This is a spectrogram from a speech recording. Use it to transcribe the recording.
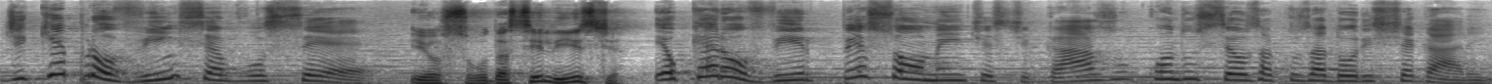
De que província você é? Eu sou da Cilícia. Eu quero ouvir pessoalmente este caso quando os seus acusadores chegarem.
